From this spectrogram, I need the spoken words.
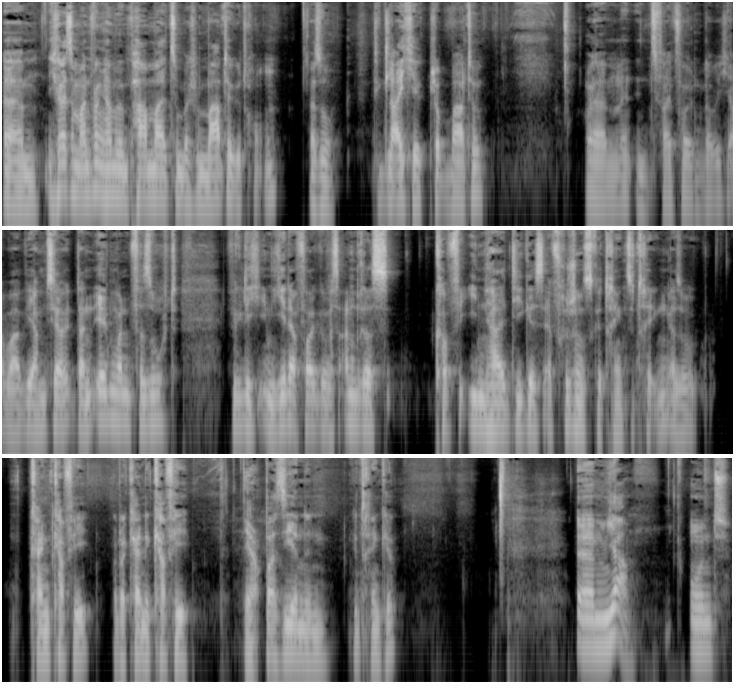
Ähm, ich weiß, am Anfang haben wir ein paar Mal zum Beispiel Mate getrunken, also die gleiche Club Mate ähm, in, zwei Folgen, glaube ich. Aber wir haben es ja dann irgendwann versucht, wirklich in jeder Folge was anderes koffeinhaltiges Erfrischungsgetränk zu trinken, also kein Kaffee oder keine Kaffee Ja. basierenden Getränke. Ähm, ja, und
